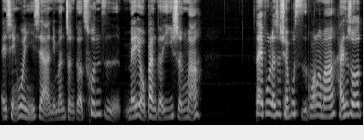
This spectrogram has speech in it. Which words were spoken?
诶，请问一下，你们整个村子没有半个医生吗？大夫人是全部死光了吗？还是说？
